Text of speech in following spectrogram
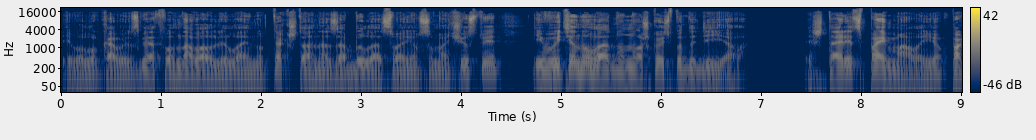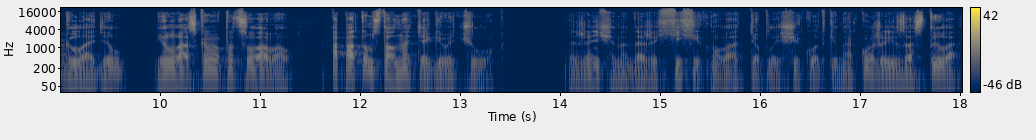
Его лукавый взгляд волновал Лилайну так, что она забыла о своем самочувствии и вытянула одну ножку из-под одеяла. Эштарец поймал ее, погладил и ласково поцеловал, а потом стал натягивать чулок. Женщина даже хихикнула от теплой щекотки на коже и застыла,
